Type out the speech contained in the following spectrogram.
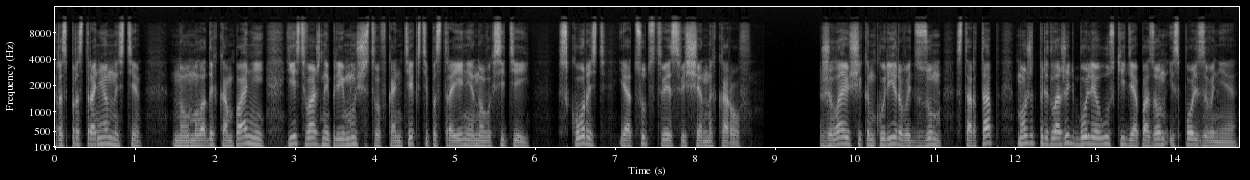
распространенности, но у молодых компаний есть важные преимущества в контексте построения новых сетей – скорость и отсутствие священных коров. Желающий конкурировать с Zoom стартап может предложить более узкий диапазон использования,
